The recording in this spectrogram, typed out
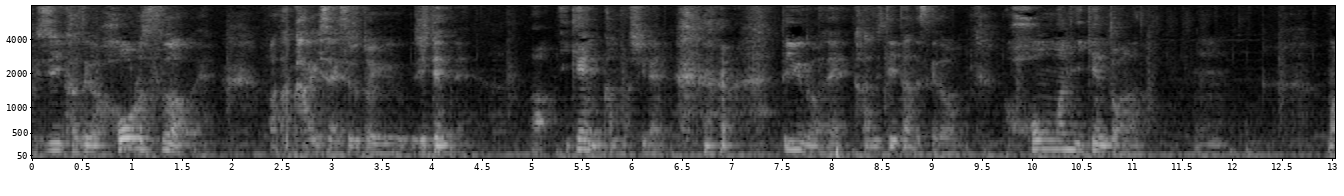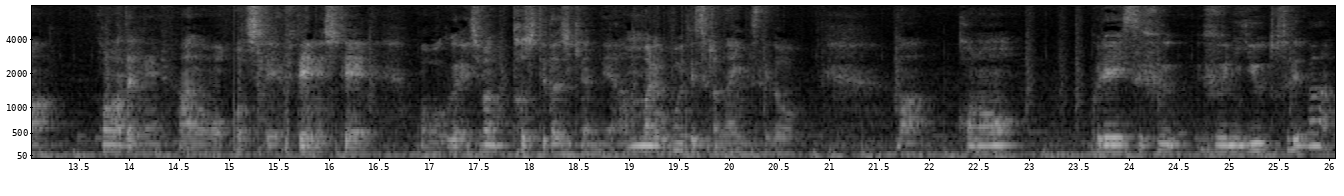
藤井風がホールツアーをねまた開催するという時点でねあいけんかもしれん。っていうのはね感じていたんですけどほんまにいけんとはなと、うん、まあこの辺りねあの落ちて不定寝して、ま、僕が一番閉じてた時期なんであんまり覚えてすらないんですけどまあこのグレイス風に言うとすれば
